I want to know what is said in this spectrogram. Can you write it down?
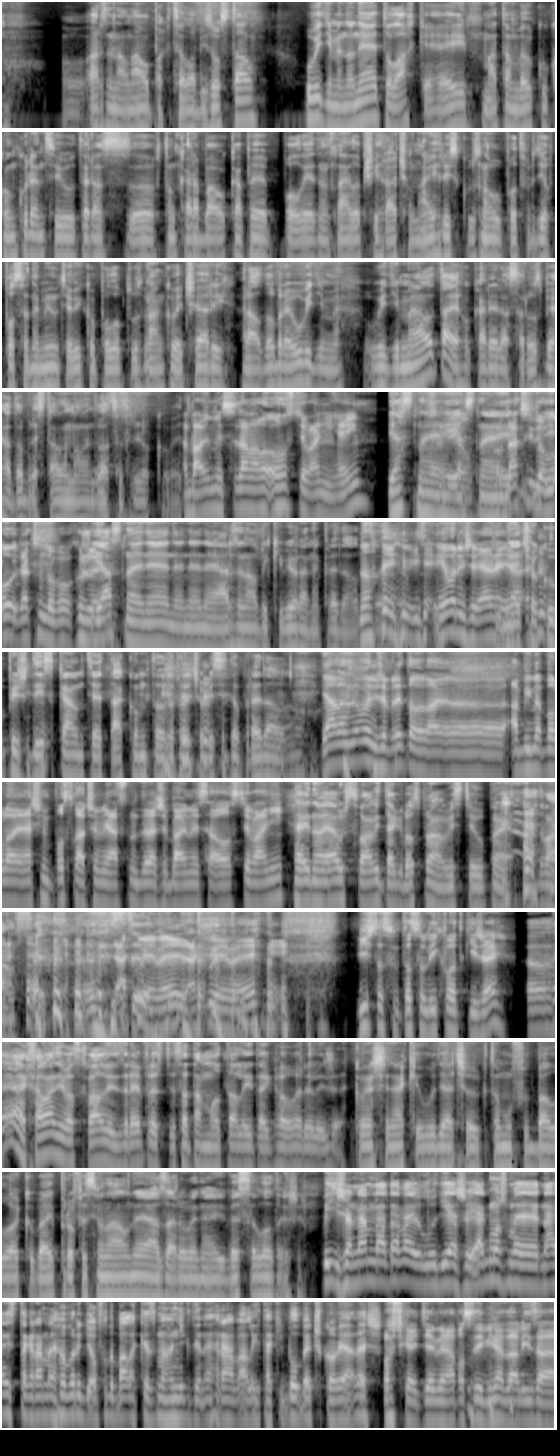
Arsenal naopak chcel, aby zostal. Uvidíme, no nie je to ľahké, hej, má tam veľkú konkurenciu, teraz e, v tom Carabao Cupe bol jeden z najlepších hráčov na ihrisku, znovu potvrdil v poslednej minúte, vykopol loptu z bránkovej čiary, hral dobre, uvidíme, uvidíme, ale tá jeho kariéra sa rozbieha dobre, stále má len 23 rokov. je A bavíme sa tam ale o hostovaní, hej? Jasné, jasné. No, tak, si to, tak som to akože... Jasné, nie, nie, nie, nie, Arsenal by Kiviora nepredal. No, je- ja hovorím, že ja, ja, niečo kúpiš v diskaunte takomto, prečo by si to predal? No? ja len hovorím, že preto, eh, aby ma bolo aj našim poslucháčom jasné, teda, že bavíme sa o hostovaní. Hej, no ja už s vami tak rozprávam, vy ste úplne advanced. Ďakujeme, ďakujeme. Víš, to sú, to sú lichvotky, že? Ja, chalani vás chválili z repre, ste sa tam motali, tak hovorili, že konečne nejakí ľudia, čo k tomu futbalu ako aj profesionálne a zároveň aj veselo, takže Vidíš, že nám nadávajú ľudia, že jak môžeme na Instagrame hovoriť o futbale, keď sme ho nikdy nehrávali, taký blbečkovia, vieš. Počkaj, tebe naposledy vynadali za,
